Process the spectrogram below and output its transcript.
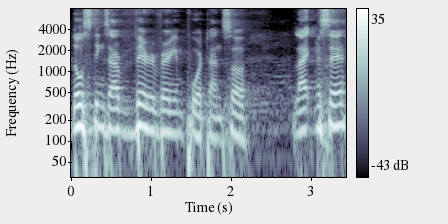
those things are very, very important. So, like me say,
